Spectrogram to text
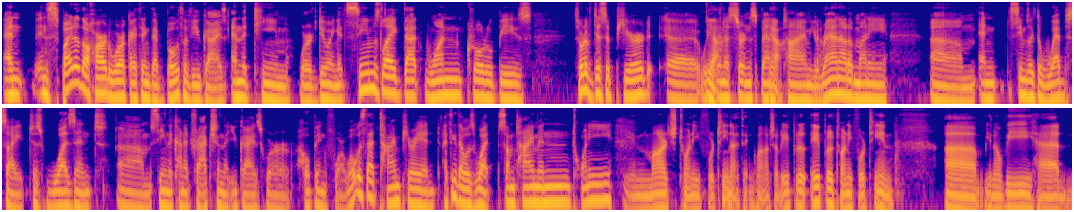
And in spite of the hard work, I think that both of you guys and the team were doing, it seems like that one crore rupees sort of disappeared uh, within Yeah. a certain span Yeah. of time. You ran out of money. Um, and seems like the website just wasn't um, seeing the kind of traction that you guys were hoping for. What was that time period? I think that was what, sometime in 20. In March 2014, I think, March or April, April 2014, uh, you know, we had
